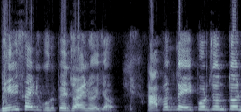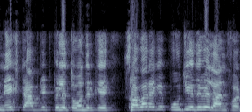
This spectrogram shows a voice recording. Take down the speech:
ভেরিফাইড গ্রুপে জয়েন হয়ে যাও। আপাতত এই পর্যন্ত নেক্সট আপডেট পেলে তোমাদেরকে সবার আগে পৌঁছিয়ে দেবে লান ফর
